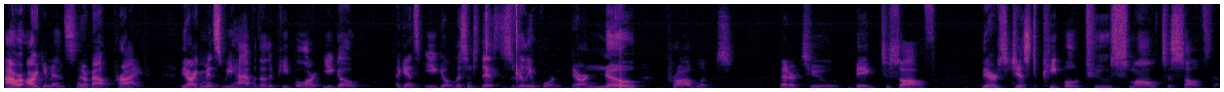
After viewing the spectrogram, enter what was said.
Our arguments are about pride. The arguments we have with other people are ego against ego. Listen to this. This is really important. There are no problems that are too big to solve. There's just people too small to solve them.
